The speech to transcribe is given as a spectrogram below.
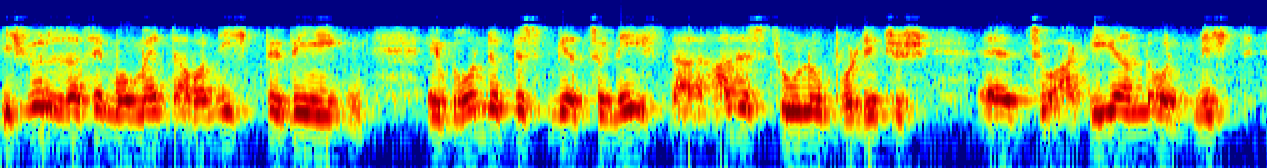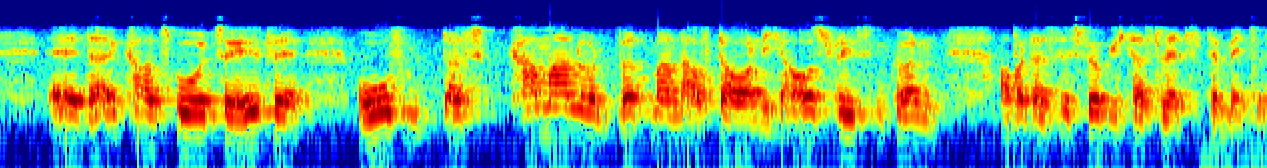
Ich würde das im Moment aber nicht bewegen. Im Grunde müssten wir zunächst alles tun, um politisch äh, zu agieren und nicht äh, Karlsruhe zu Hilfe rufen. Das kann man und wird man auf Dauer nicht ausschließen können, aber das ist wirklich das letzte Mittel.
